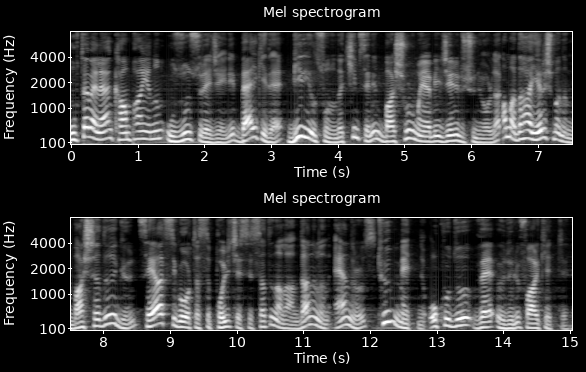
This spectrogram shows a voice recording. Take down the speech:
Muhtemelen kampanyanın uzun süreceğini belki de bir yıl sonunda kimsenin başvurmayabileceğini düşünüyorlar. Ama daha yarışmanın başladığı gün seyahat sigortası poliçesi satın alan Donald Andrews tüm metni okudu ve ödülü fark etti.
